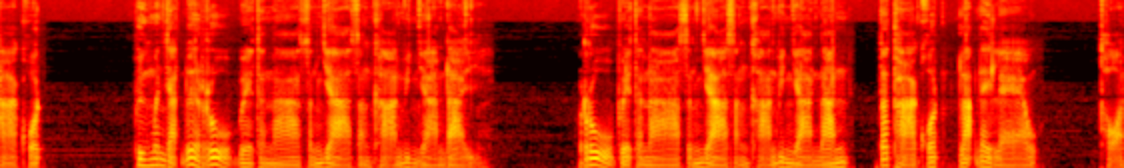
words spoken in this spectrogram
ถาคต พึงบัญญัติด้วยรูปเวทนาสัญญาสังขารวิญญาณใด รูปเวทนาสัญญาสังขารวิญญาณนั้น ตถาคตละได้แล้ว ถอน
